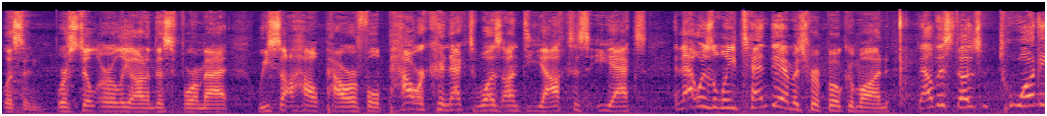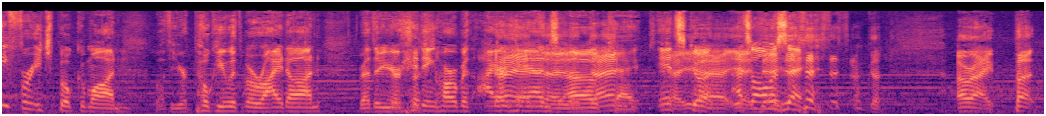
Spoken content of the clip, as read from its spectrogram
Listen, we're still early on in this format. We saw how powerful Power Connect was on Deoxys EX, and that was only 10 damage per Pokemon. Now this does 20 for each Pokemon. Whether you're poking with Miraidon, whether you're hitting hard with Iron Yeah, Hands, yeah, yeah, okay, it's good. That's all I'm saying. All right, but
